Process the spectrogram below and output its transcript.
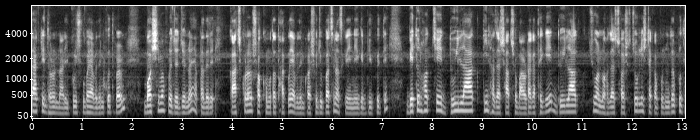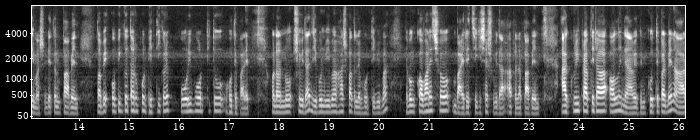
চাকরির ধরন নারী পুরুষ উভয় আবেদন করতে পারবেন। বয়সীমা প্রযোজ্য নয়, আপনাদের কাজ করার সক্ষমতা থাকলে আবেদন করার সুযোগ পাচ্ছেন আজকের এই নিয়োগের বিপরীতে বেতন হচ্ছে দুই লাখ তিন হাজার সাতশো বারো টাকা থেকে দুই লাখ চুয়ান্ন হাজার ছয়শো চল্লিশ টাকা পর্যন্ত প্রতি মাসে বেতন পাবেন। তবে অভিজ্ঞতার উপর ভিত্তি করে পরিবর্তিত হতে পারে। অন্যান্য সুবিধা জীবন বিমা, হাসপাতালে ভর্তি বিমা এবং কভারেজ সহ বাইরের চিকিৎসা সুবিধা আপনারা পাবেন। আগ্রহী প্রার্থীরা অনলাইনে আবেদন করতে পারবেন আর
